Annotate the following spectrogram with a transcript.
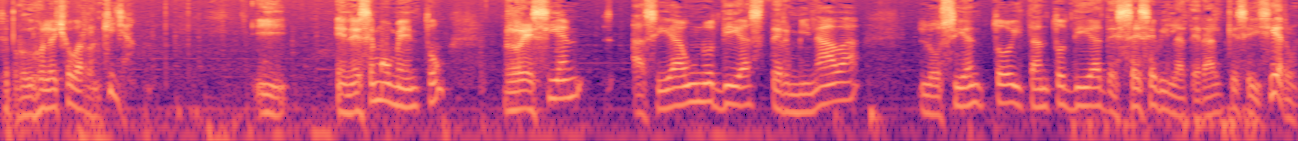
se produjo el hecho Barranquilla. Y en ese momento, recién, hacía unos días, terminaba los ciento y tantos días de cese bilateral que se hicieron,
